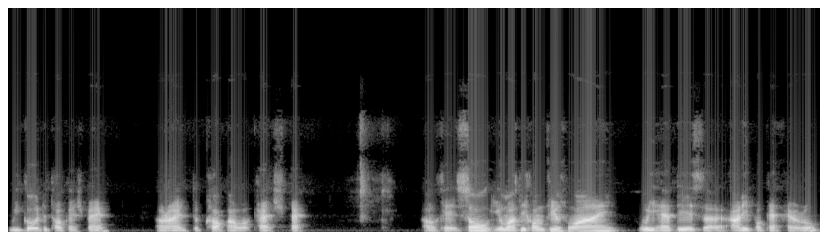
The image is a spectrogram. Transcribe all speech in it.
we go to top cashback, all right, to clock our cashback. Okay, so you must be confused why we have this uh, Ali Pocket arrow.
